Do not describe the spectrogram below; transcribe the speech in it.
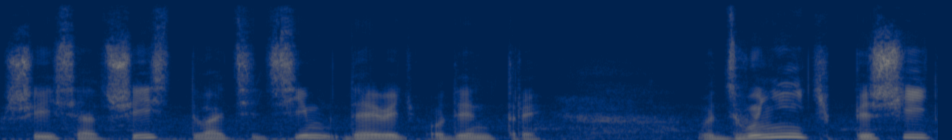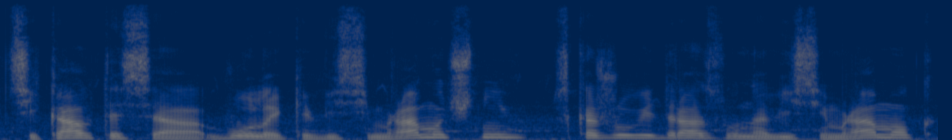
66 27 913. Дзвоніть, пишіть, цікавтеся. Вулики 8 рамочні, скажу відразу, на 8 рамок.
